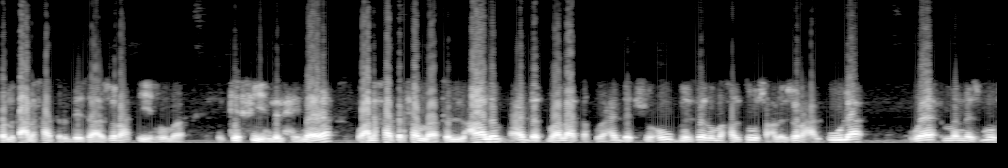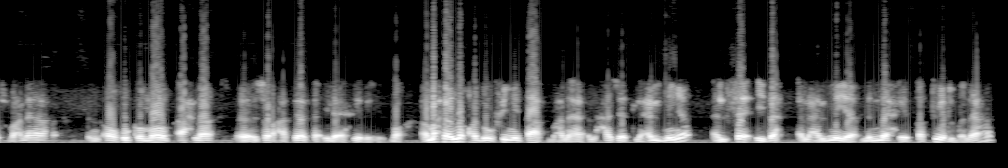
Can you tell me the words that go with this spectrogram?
نقول لك على خاطر déjà جرعتين هما كافيين للحماية وعلى خاطر فما في العالم عدة مناطق وعدة شعوب مازالوا ما خلطوش على الجرعة الأولى. وما نجموش معناها on recommande إحنا آه، جرعه ثالثة إلى آخره. bon أما إحنا نقعدوا في نطاق معناها الحاجات العلمية الفائدة العلمية من ناحية تطوير المناعة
